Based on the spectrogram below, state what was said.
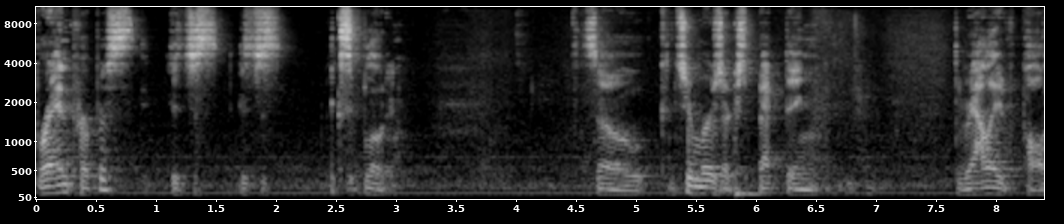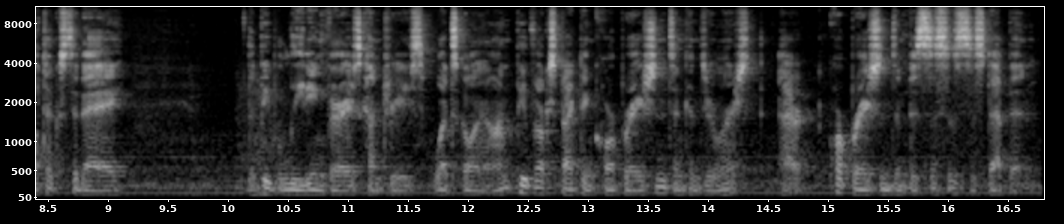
brand purpose is just is just exploding. So consumers are expecting the reality of politics today, the people leading various countries, what's going on. People are expecting corporations and consumers, uh, corporations and businesses to step in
